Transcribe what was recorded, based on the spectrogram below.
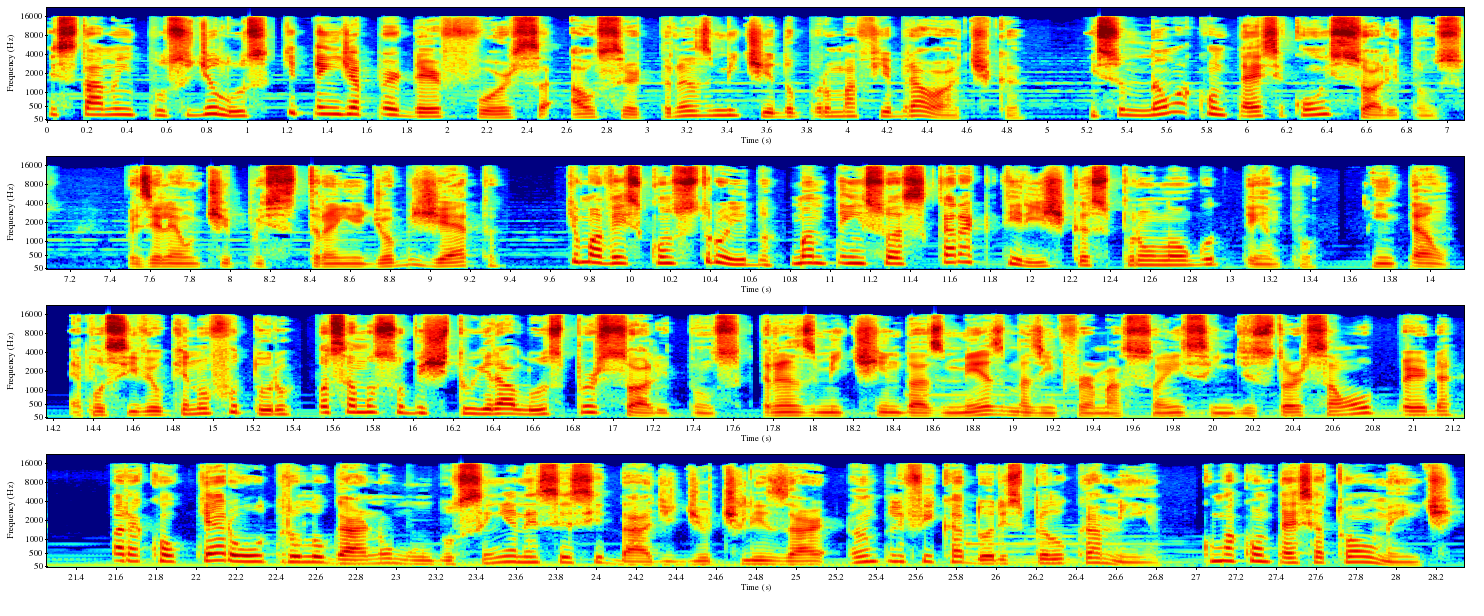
está no impulso de luz, que tende a perder força ao ser transmitido por uma fibra ótica. Isso não acontece com os sólitons, pois ele é um tipo estranho de objeto que, uma vez construído, mantém suas características por um longo tempo. Então, é possível que no futuro possamos substituir a luz por sólitons, transmitindo as mesmas informações sem distorção ou perda para qualquer outro lugar no mundo sem a necessidade de utilizar amplificadores pelo caminho, como acontece atualmente.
